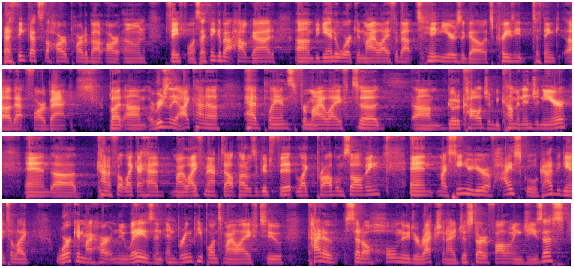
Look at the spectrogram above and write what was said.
And I think that's the hard part about our own faithfulness. I think about how God um, began to work in my life about 10 years ago. It's crazy to think uh, that far back. But um, originally, I kind of had plans for my life to um, go to college and become an engineer and uh, kind of felt like I had my life mapped out, thought it was a good fit, like problem solving. And my senior year of high school, God began to like work in my heart in new ways and, and bring people into my life to kind of set a whole new direction. I just started following Jesus.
